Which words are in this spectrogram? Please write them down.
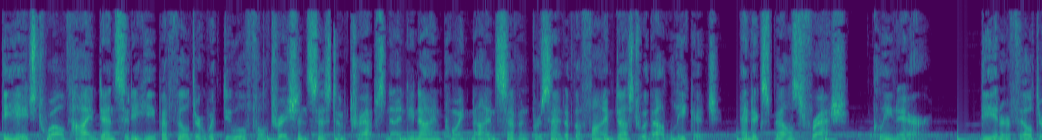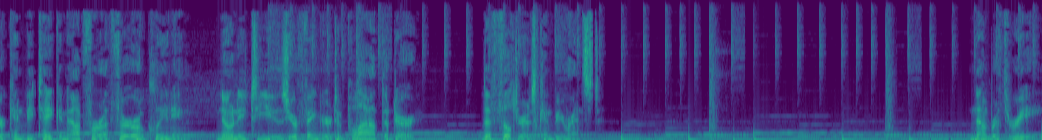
the H12 high-density HEPA filter with dual filtration system traps 99.97% of the fine dust without leakage, and expels fresh, clean air. The inner filter can be taken out for a thorough cleaning, no need to use your finger to pull out the dirt. The filters can be rinsed. Number 3.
